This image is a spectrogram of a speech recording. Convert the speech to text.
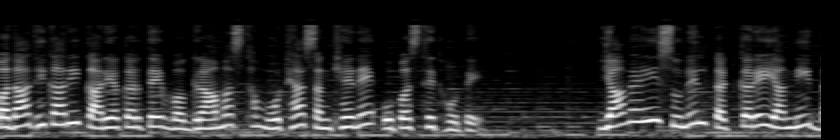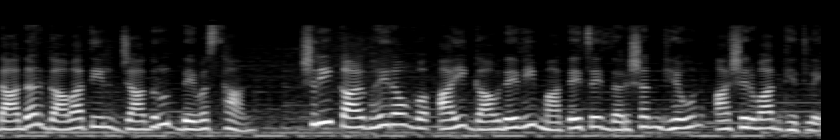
पदाधिकारी कार्यकर्ते व ग्रामस्थ मोठ्या संख्येने उपस्थित होते. यावेळी सुनील तटकरे यांनी दादर गावातील जागृत देवस्थान श्री काळभैरव व आई गावदेवी मातेचे दर्शन घेऊन आशीर्वाद घेतले.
